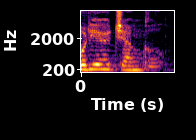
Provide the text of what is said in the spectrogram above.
Audio Jungle.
